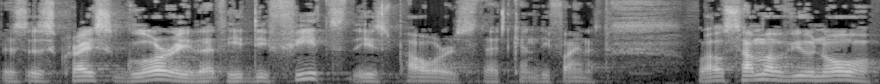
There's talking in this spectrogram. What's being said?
This is Christ's glory that he defeats these powers that can define us. Well, some of you know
